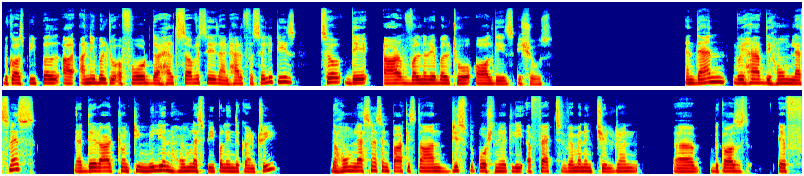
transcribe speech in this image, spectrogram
because people are unable to afford the health services and health facilities so they are vulnerable to all these issues And then we have the homelessness, that there are 20 million homeless people in the country. The homelessness in Pakistan disproportionately affects women and children uh, because if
